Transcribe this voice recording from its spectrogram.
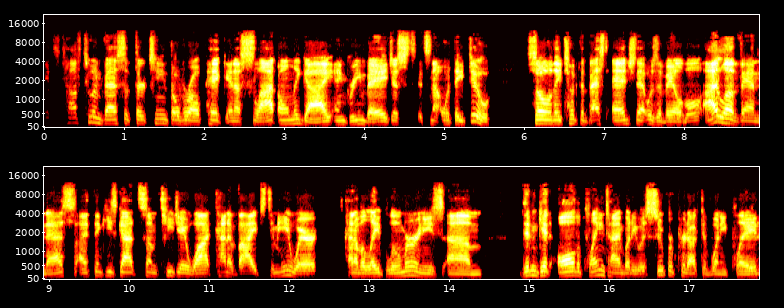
it's tough to invest a 13th overall pick in a slot only guy, and Green Bay just it's not what they do. So they took the best edge that was available. I love Van Ness. I think he's got some TJ Watt kind of vibes to me, where he's kind of a late bloomer and he's um, didn't get all the playing time, but he was super productive when he played.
